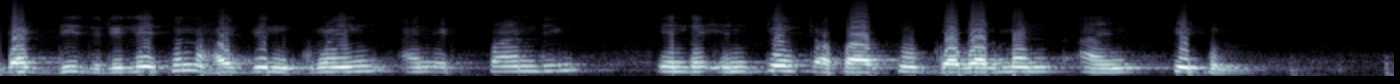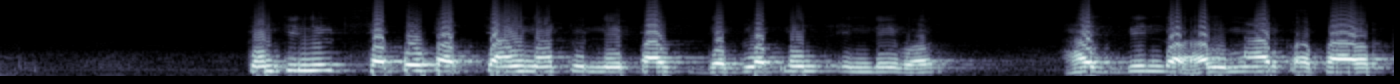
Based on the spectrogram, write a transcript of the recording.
that these relations have been growing and expanding in the interest of our two government and people. Continued support of China to Nepal's development endeavor has been the hallmark of our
